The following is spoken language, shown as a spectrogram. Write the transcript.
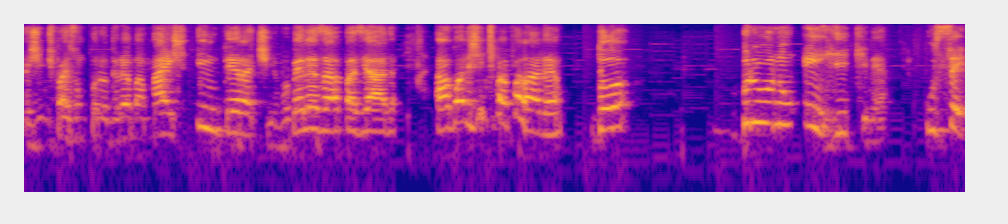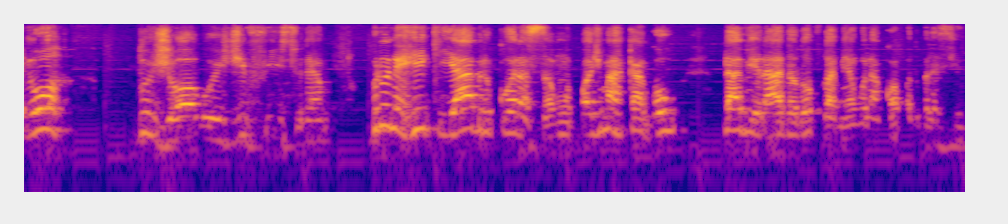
a gente faz um programa mais interativo. Beleza, rapaziada? Agora a gente vai falar, né, do Bruno Henrique, né? O senhor dos jogos difíceis, né? Bruno Henrique abre o coração após marcar gol da virada do Flamengo na Copa do Brasil.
